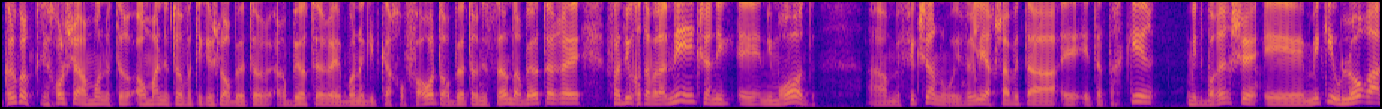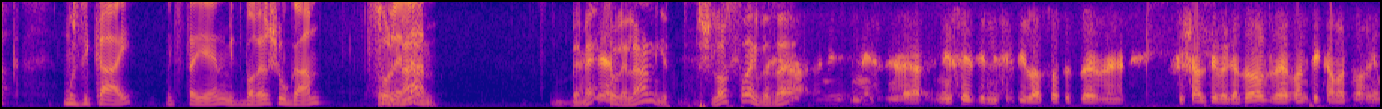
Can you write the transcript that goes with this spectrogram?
קודם כל, ככל שהאומן יותר, יותר ותיק, יש לו הרבה יותר, הרבה יותר, אה, בוא נגיד כך, הופעות, הרבה יותר ניסיון, הרבה יותר אה, פדיחות, אבל אני, כשאני, אה, נמרוד, המפיק שלנו, הוא העביר לי עכשיו את, ה, אה, את התחקיר, מתברר שמיקי הוא לא רק מוזיקאי, מצטיין, מתברר שהוא גם צוללן. באמת? כן. צוללן? 13 וזה? ניסיתי, ניסיתי לעשות את זה ופישלתי בגדול והבנתי כמה דברים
